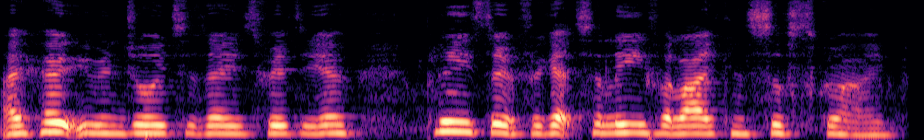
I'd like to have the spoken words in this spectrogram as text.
I hope you enjoyed today's video. Please don't forget to leave a like and subscribe.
